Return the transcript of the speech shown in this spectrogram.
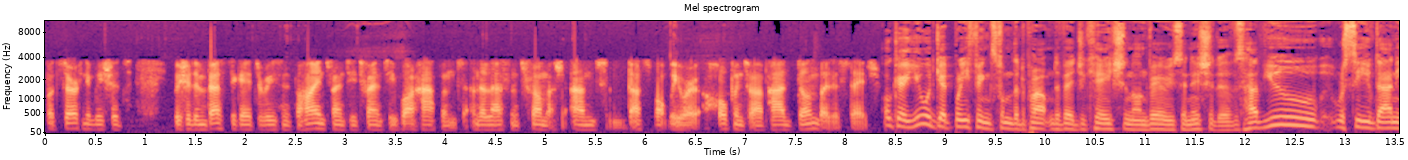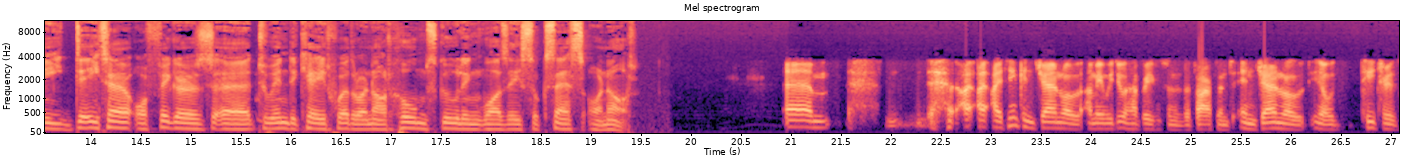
but certainly we should we should investigate the reasons behind 2020, what happened, and the lessons from it. And that's what we were hoping to have had done by this stage. Okay, you would get briefings from the Department of Education on various initiatives. Have you received any data or figures uh, to indicate whether or not homeschooling was a success or not? Um, I, I think in general, I mean, we do have briefings from the department. In general, you know, teachers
